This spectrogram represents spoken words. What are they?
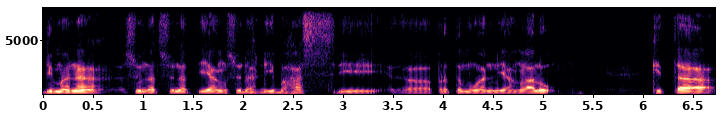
Di mana sunat-sunat yang sudah dibahas di uh, pertemuan yang lalu, kita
